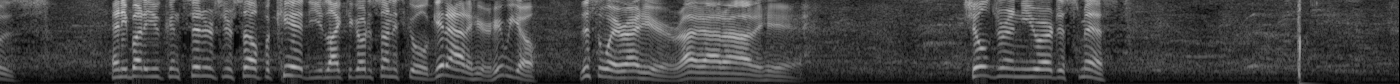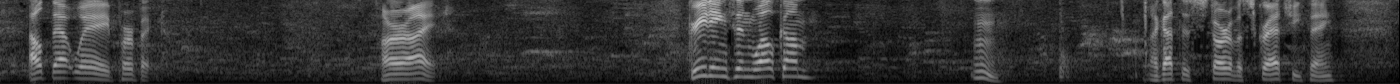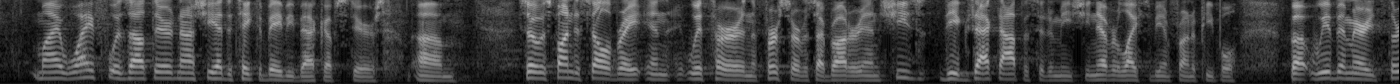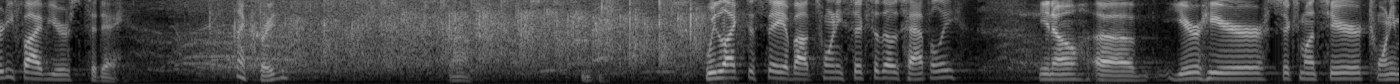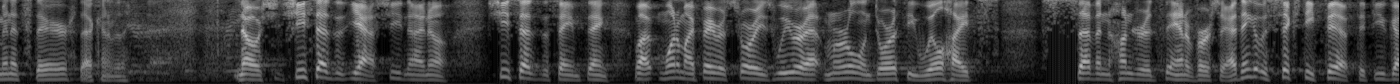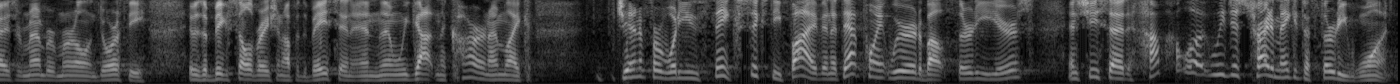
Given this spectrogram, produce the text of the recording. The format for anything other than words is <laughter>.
kiddos? Anybody who considers yourself a kid, you'd like to go to Sunday school, get out of here. Here we go. This way, right here. Right out, out of here. Children, you are dismissed. Out that way. Perfect. All right. Greetings and welcome. Mm. I got this start of a scratchy thing. My wife was out there. Now she had to take the baby back upstairs. Um, so it was fun to celebrate in, with her in the first service I brought her in. She's the exact opposite of me. She never likes to be in front of people. But we've been married 35 years today. Isn't that crazy? Wow. We like to say about 26 of those happily. You know, uh, year here, six months here, 20 minutes there, that kind of thing. No, she, she says, yeah, she, I know. She says the same thing. One of my favorite stories, we were at Merle and Dorothy Wilhite's 700th anniversary. I think it was 65th, if you guys remember Merle and Dorothy. It was a big celebration up at the basin. And then we got in the car, and I'm like, Jennifer, what do you think? 65. And at that point, we were at about 30 years. And she said, How about we just try to make it to 31?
